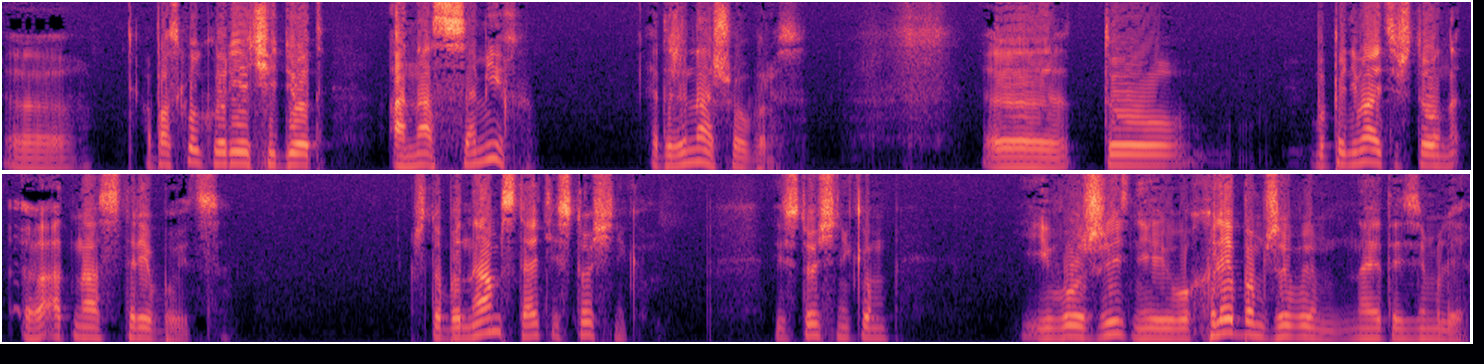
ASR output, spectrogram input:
э, а поскольку речь идет о нас самих, это же наш образ, э, то вы понимаете, что он э, от нас требуется, чтобы нам стать источником, источником его жизни, его хлебом живым на этой земле.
